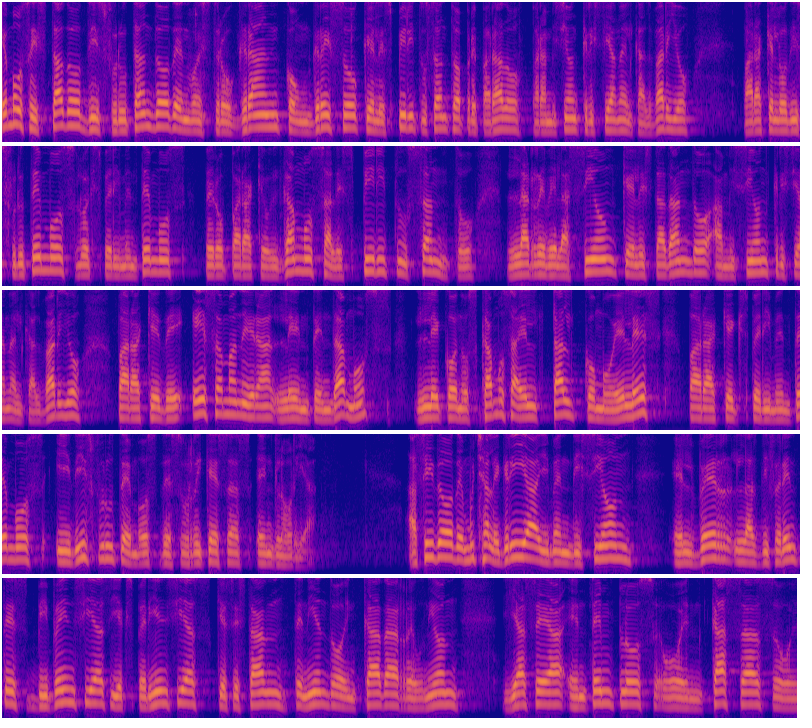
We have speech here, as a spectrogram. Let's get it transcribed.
Hemos estado disfrutando de nuestro gran congreso que el Espíritu Santo ha preparado para Misión Cristiana el Calvario, para que lo disfrutemos, lo experimentemos, pero para que oigamos al Espíritu Santo la revelación que Él está dando a Misión Cristiana el Calvario, para que de esa manera le entendamos, le conozcamos a Él tal como Él es, para que experimentemos y disfrutemos de sus riquezas en gloria. Ha sido de mucha alegría y bendición el ver las diferentes vivencias y experiencias que se están teniendo en cada reunión, ya sea en templos o en casas o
